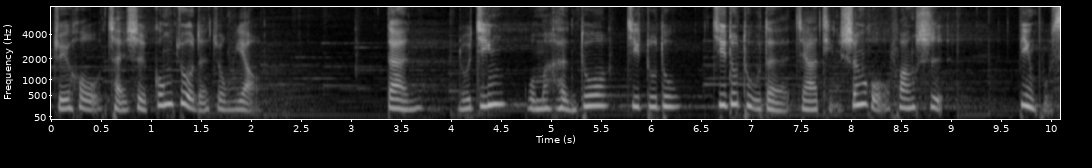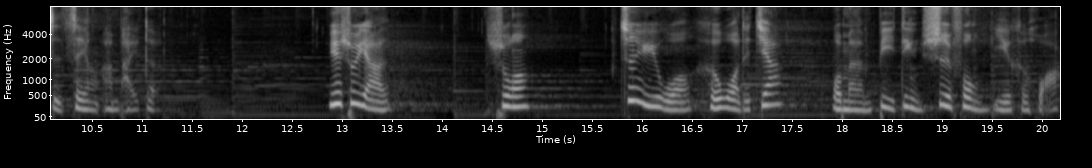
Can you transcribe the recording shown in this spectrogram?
最后才是工作的重要。但如今我们很多基督徒基督徒的家庭生活方式，并不是这样安排的。约书亚。说：“至于我和我的家，我们必定侍奉耶和华。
